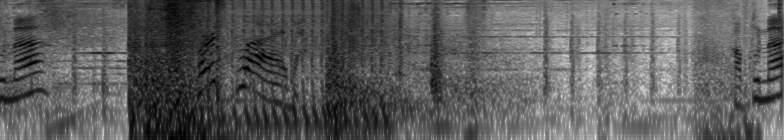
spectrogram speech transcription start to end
คุณนะ First blood. ขอบคุณนะ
